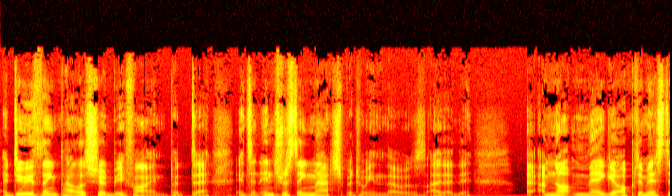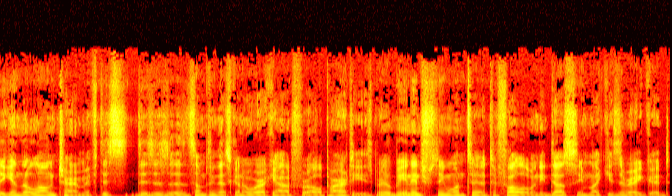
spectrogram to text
I do think Palace should be fine. But uh, it's an interesting match between those. I, I, I'm not mega optimistic in the long term if this this is a, something that's going to work out for all parties, but it'll be an interesting one to, to follow. And he does seem like he's a very good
